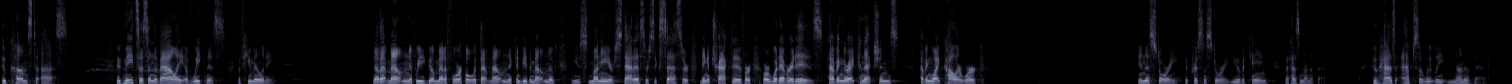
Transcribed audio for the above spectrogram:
who comes to us, who meets us in the valley of weakness, of humility. Now, that mountain, if we go metaphorical with that mountain, it can be the mountain of you know, money or status or success or being attractive or, or whatever it is, having the right connections, having white collar work. In this story, the Christmas story, you have a king that has none of that who has absolutely none of that.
